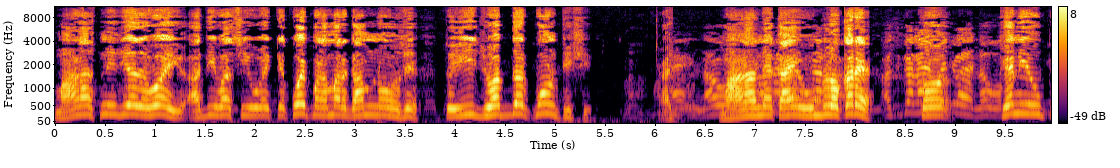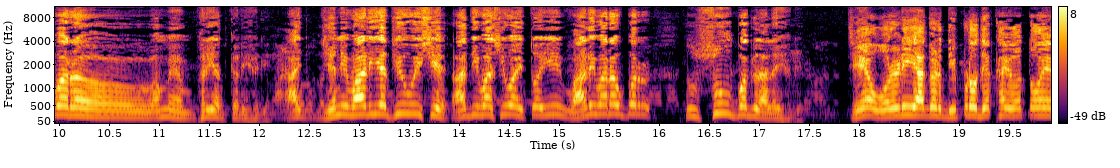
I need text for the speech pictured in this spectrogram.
માણસની જે હોય, આદિવાસી હોય કે કોઈ પણ અમારા ગામનો છે, તો એ જવાબદાર કોણ થશે? માણસને કાંઈ હુમલો કરે, તો કેની ઉપર અમે ફરિયાદ કરી શકીએ? આજ જેની વાડીએ થયું હોય છે, આદિવાસી હોય, તો એ વાડીવાળા ઉપર શું પગલા લઈ શકે? જે ઓરડી આગળ દીપડો દેખાયો હતો એ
